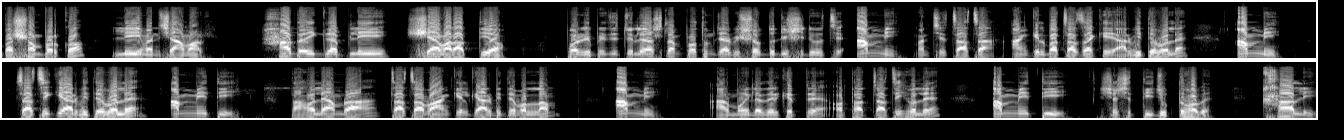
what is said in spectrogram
বা সম্পর্ক, লি মানছে আমার। হাদা ইগ্রাপলি, সে আমার আত্মীয়। পরের পেজে চলে আসলাম। প্রথম যে আরবি শব্দটি, সেটি হচ্ছে আম্মি। মানছে চাচা। আঙ্কেল বা চাচাকে আরবিতে বলে আম্মি। চাচিকে আরবিতে বলে আম্মিতি। তাহলে আমরা চাচা বা আঙ্কেলকে আরবিতে বললাম আম্মি। আর মহিলাদের ক্ষেত্রে, অর্থাৎ চাচি হলে আম্মিতি। শেষে তি যুক্ত হবে। খালি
